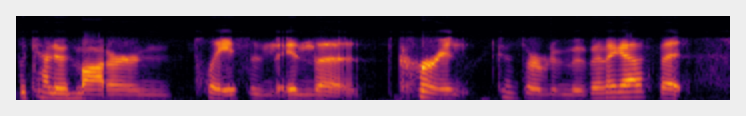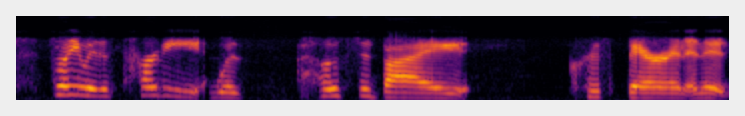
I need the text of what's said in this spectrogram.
the kind of modern place in, in the current conservative movement, I guess. But so anyway, this party was hosted by Chris Barron, and it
